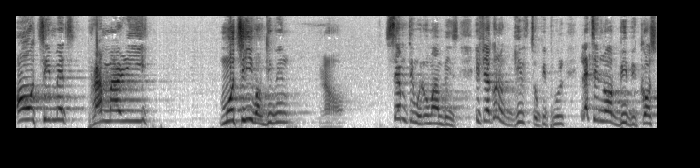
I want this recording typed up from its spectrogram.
ultimate primary motive of giving, no. Same thing with human beings. If you're going to give to people, let it not be because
